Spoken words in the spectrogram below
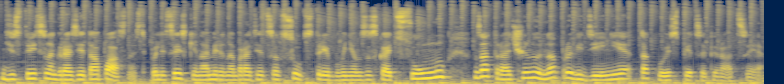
действительно действительно грозит опасность. Полицейский намерен обратиться в суд с требованием взыскать сумму, затраченную на проведение такой спецоперации.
